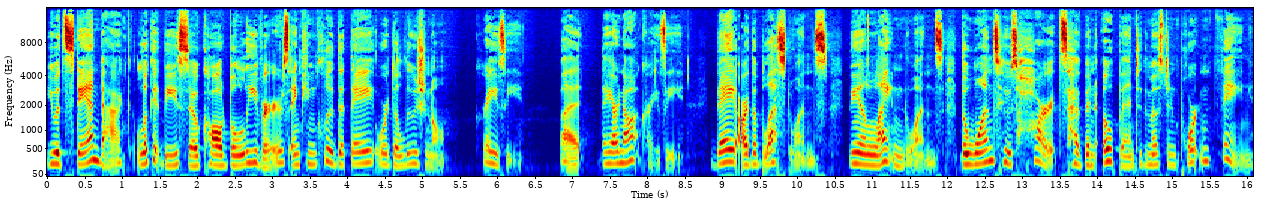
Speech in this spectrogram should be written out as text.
You would stand back, look at these so called believers, and conclude that they were delusional, crazy. But they are not crazy. They are the blessed ones, the enlightened ones, the ones whose hearts have been open to the most important thing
